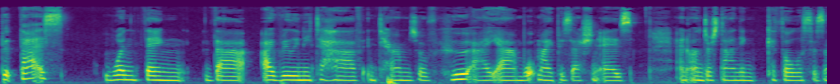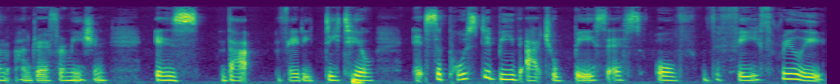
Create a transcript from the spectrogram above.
But that is one thing that I really need to have in terms of who I am, what my position is, and understanding Catholicism and Reformation is that very detail. It's supposed to be the actual basis of the faith, really,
